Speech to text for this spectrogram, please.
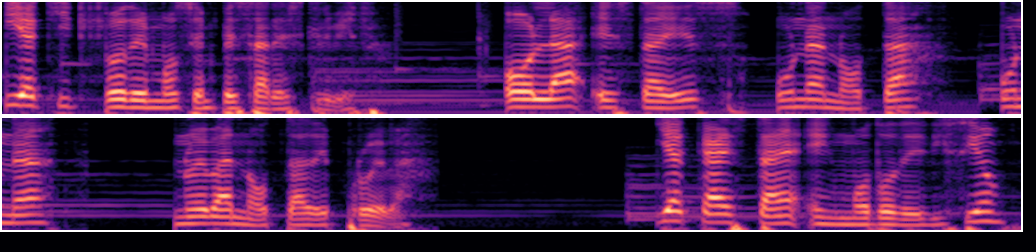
Y aquí podemos empezar a escribir. Hola, esta es una nota, una nueva nota de prueba. Y acá está en modo de edición.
